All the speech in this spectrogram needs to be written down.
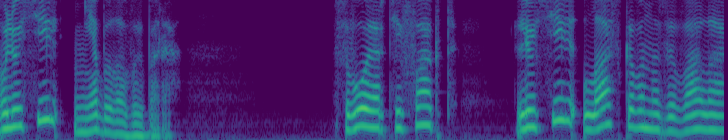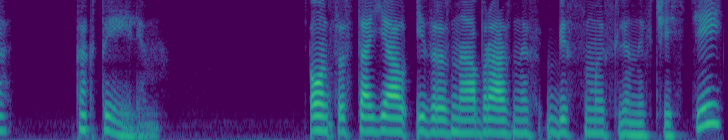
У Люсиль не было выбора. Свой артефакт Люсиль ласково называла коктейлем. Он состоял из разнообразных бессмысленных частей,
